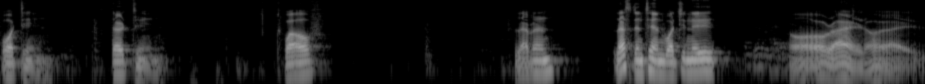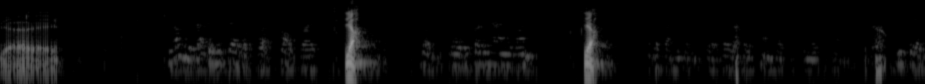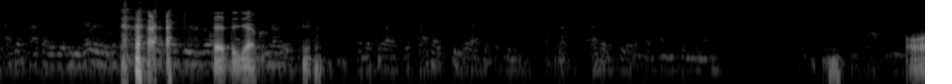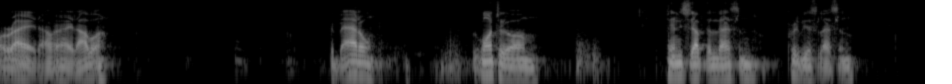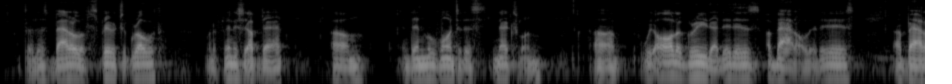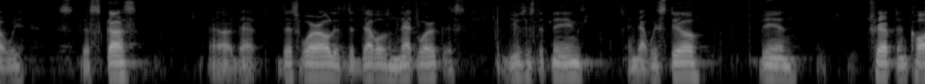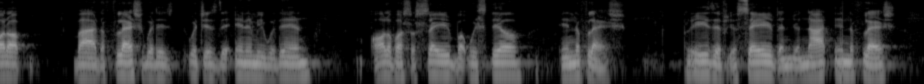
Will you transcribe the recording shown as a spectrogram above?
14, 13, 12, 11, less than 10, what you need? All right, all right, all right. Yeah. Yeah. that, yeah. yeah. All right, all right. Our the battle. We want to um, finish up the lesson, previous lesson, to this battle of spiritual growth. Want to finish up that um, and then move on to this next one. Uh, we all agree that it is a battle. It is a battle. We discuss uh, that this world is the devil's network. It's, it uses the things, and that we're still being tripped and caught up by the flesh, which is, which is the enemy within. All of us are saved, but we're still in the flesh. Please, if you're saved and you're not in the flesh,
